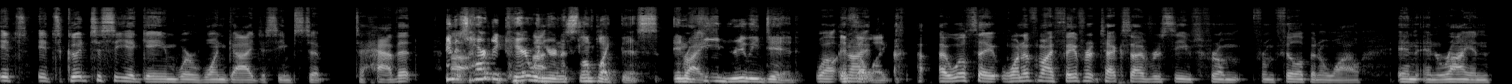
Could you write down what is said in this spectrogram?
It's it's good to see a game where one guy just seems to to have it. And it's uh, hard to care when you're in a slump like this, and right. he really did. Well, and I, like. I will say one of my favorite texts I've received from from Philip in a while, and and Ryan.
